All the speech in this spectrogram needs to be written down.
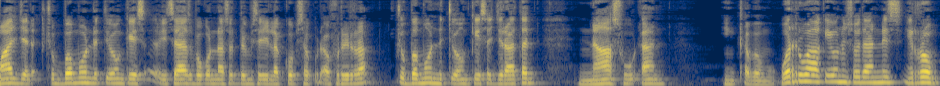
maal jedha cubbamoonni xiyoon keessa isaas boqonnaa soddomii sadii lakkoofsa kudha afurirraa cubbamoonni xiyoon keessa jiraatan naasuudhaan hin qabamu warri waaqayyoon hin sodaannes hin roomu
